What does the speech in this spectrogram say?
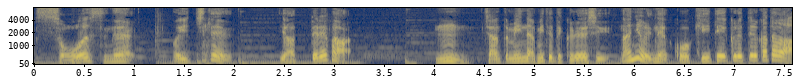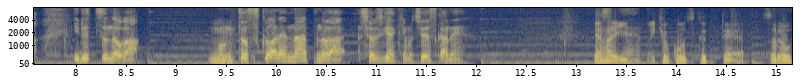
そうですね。一年やってれば、うん、ちゃんとみんな見ててくれるし、何よりね、こう聞いてくれてる方がいるっつうのが、ほんと救われんなってのが正直な気持ちですかね。やはりいっぱい曲を作って、それを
